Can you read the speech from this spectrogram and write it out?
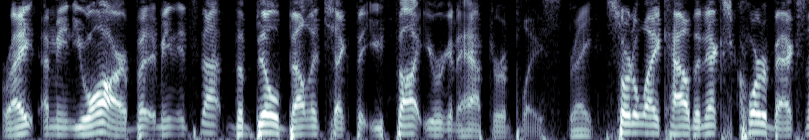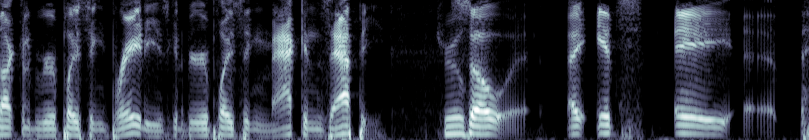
right? I mean, you are, but I mean, it's not the Bill Belichick that you thought you were going to have to replace. Right. Sort of like how the next quarterback's not going to be replacing Brady; he's going to be replacing Mac and Zappe. True. So uh, it's a. Uh,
